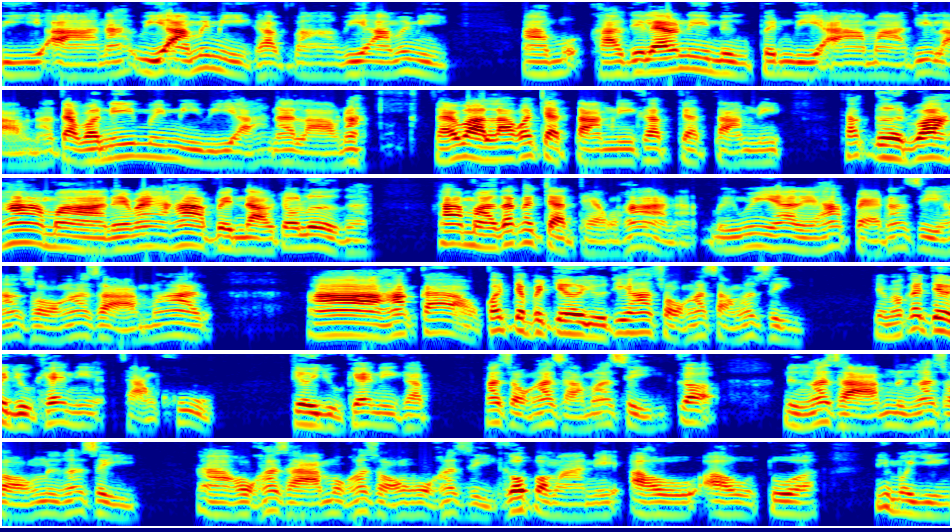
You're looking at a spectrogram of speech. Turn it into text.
VR นะ VR ไม่มีครับอ่า VR ไม่มีอ่าคราวที่แล้วนี่หนึ่งเป็น VR มาที่เรานะแต่วันนี้ไม่มี VR นะเรานะแต่ว่าเราก็จัดตามนี้ครับจัดตามนี้ ถ้าเกิดว่าห้ามาเนี่ยไหมห้าเป็นดาวเจ้าเลิกนะห้ามาถ้าก็จัดแถวห้านะไม่มีอะไรห้าแปดห้าสี่ห้าสองห้าสามห้าห้าห้าเก้าก็จะไปเจออยู่ที่ห้าสองห้าสามห้าสี่ เดี๋ยมันก็เจออยู่แค่นี้สามคู่ เจออยู่แค่นี้ครับห้าสองห้าสามห้าสี่ก็หนึ่งห้าสามหนึ่งห้าสองหนึ่งห้าสี่อ่าหกห้าสามหกห้าสองหกห้าสี่ก็ประมาณนี้เอาเอาตัวนี่มายิง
